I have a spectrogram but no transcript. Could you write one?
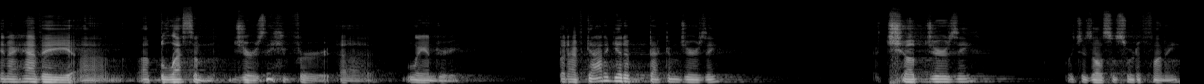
and I have a um, a Blessum jersey for uh, Landry, but I've got to get a Beckham jersey a Chubb jersey, which is also sort of funny.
